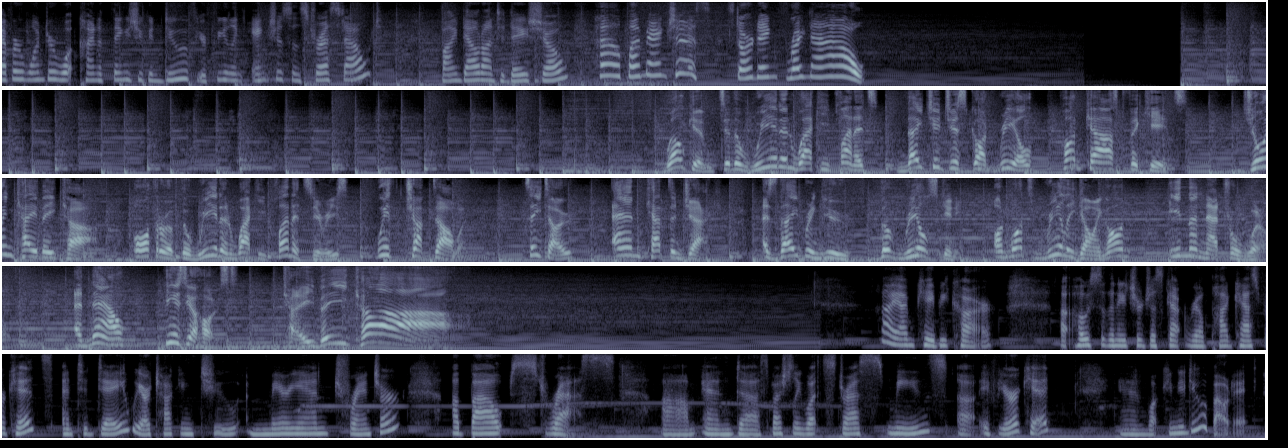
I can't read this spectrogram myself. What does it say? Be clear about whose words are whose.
Speaker 1: Ever wonder what kind of things you can do if you're feeling anxious and stressed out? Find out on today's show. Help, I'm anxious! Starting right now!
Speaker 2: Welcome to the Weird and Wacky Planets Nature Just Got Real podcast for kids. Join KB Carr, author of the Weird and Wacky Planet series, with Chuck Darwin, Tito, and Captain Jack as they bring you the real skinny on what's really going on in the natural world. And now, here's your host, KB Carr.
Speaker 1: Hi, I'm KB Carr, uh, host of the Nature Just Got Real podcast for kids. And today we are talking to Marianne Tranter about stress um, and uh, especially what stress means uh, if you're a kid and what can you do about it.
